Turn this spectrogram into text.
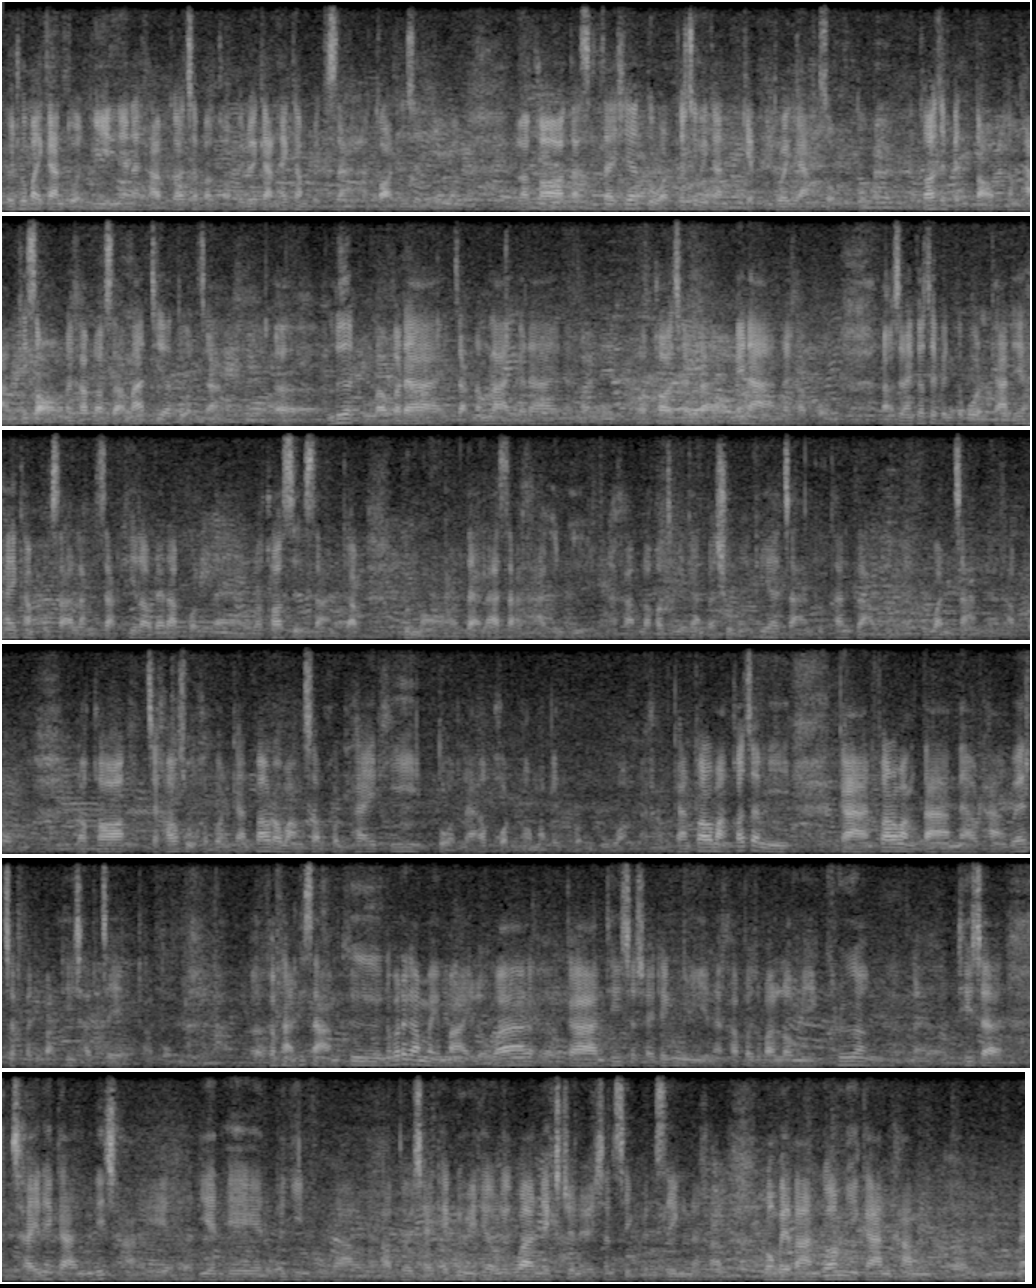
โดยทั่วไปการตรวจยีนเนี่ยนะครับก็จะประกอบไปด้วยการให้คำปรึกษาก่อนที่จะตรวจ ইনশাআল্লাহ แล้วก็ตัดสินใจที่จะตรวจก็จะมีการเก็บตัวอย่างส่งตรวจก็จะเป็นตอบคำถามที่สองนะครับเราสามารถที่จะตรวจจากเเลือดของเราก็ได้ จากน้ำลายก็ได้นะครับผมแล้วก็ใช้เวลาไม่นานนะครับผมหลังจากนั้นก็จะเป็นกระบวนการที่ให้คำปรึกษาหลังจากที่เราได้รับผลแล้ว แล้วก็สื่อสารกับคุณหมอแต่ละสาขาอื่นๆนะครับเราก็จะมีการประชุมอย่างที่อาจารย์ทุกท่านกล่าวถึงในทุกวันจันทร์นะครับผมแล้วก็จะเข้าสู่กระบวนการเฝ้าระวังสำหรับคนไข้ที่ตรวจแล้วผลออกมาเป็นผลบวกนะครับการเฝ้าระวังก็จะมีการเฝ้าระวังตามแนวทางเวชปฏิบัติที่ชัดเจนครับผมคำถามที่ 3 คือนวัตกรรมใหม่ๆ หรือว่าการที่จะใช้เทคโนโลยีนะครับ ปัจจุบันเรามีเครื่องที่จะใช้ในการวินิจฉัยเอ่อ DNA หรือว่ายีนของเรานะครับ โดยใช้เทคโนโลยีที่เราเรียกว่า next generation sequencing นะครับ โรงพยาบาลก็มีการทำอยู่ใน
